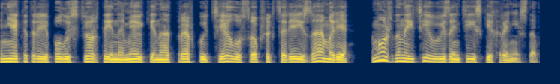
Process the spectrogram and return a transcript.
Некоторые полустертые намеки на отправку тел усопших царей за море можно найти у византийских хронистов.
